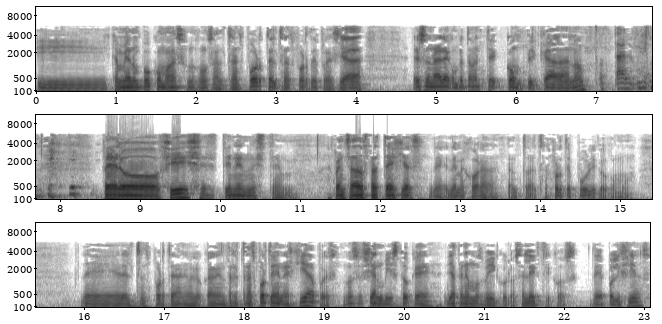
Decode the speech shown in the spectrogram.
Y cambiando un poco más, nos vamos al transporte, el transporte pues ya es un área completamente complicada, ¿no? Totalmente. Pero sí, se tienen este, pensado estrategias de, de mejora tanto del transporte público como de, del transporte a nivel local. Entre el transporte y energía, pues no sé si han visto que ya tenemos vehículos eléctricos de policías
